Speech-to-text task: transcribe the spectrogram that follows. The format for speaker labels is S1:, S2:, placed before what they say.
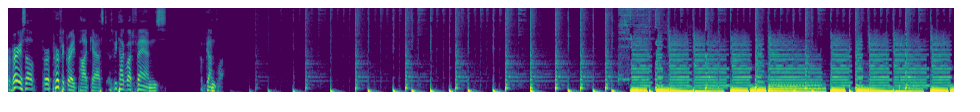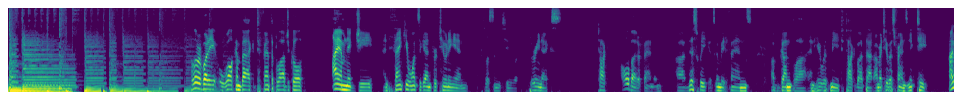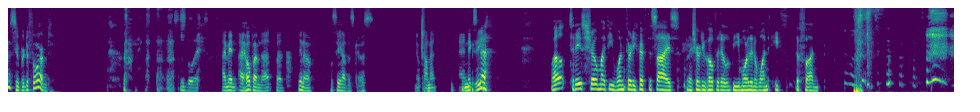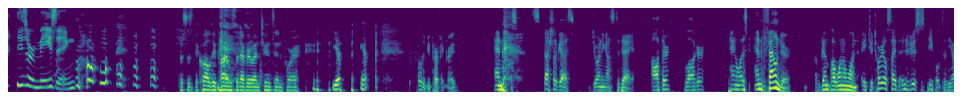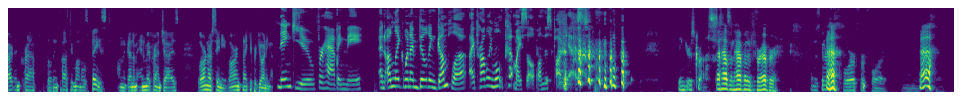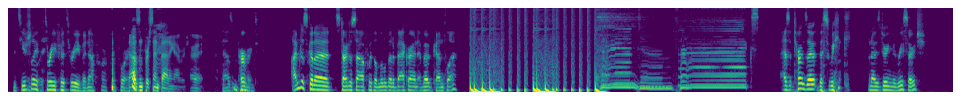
S1: Prepare yourself for a perfect grade podcast as we talk about fans of Gunpla. Hello, everybody. Welcome back to Fanthropological. I am Nick G, and thank you once again for tuning in listen to Three Nicks talk all about a fandom. Uh, this week, it's going to be fans of Gunpla, and here with me to talk about that are my two best friends, Nick T.
S2: I'm super deformed.
S3: Oh boy.
S2: I mean, I hope I'm not, but you know, we'll see how this goes.
S1: No comment. And Nick Z.
S3: Well, today's show might be one thirty fifth the size, but I sure do hope that it'll be more than a one eighth the fun.
S4: These are amazing.
S2: This is the quality puns that everyone tunes in for.
S3: Yep. Yep.
S1: Told you to be perfect, right? And special guest joining us today, author, blogger, panelist, and founder of Gunpla 101, a tutorial site that introduces people to the art and craft of building plastic models based on the Gundam anime franchise. Lauren Orsini. Lauren, thank you for joining us.
S4: Thank you for having me. And unlike when I'm building Gunpla, I probably won't cut myself on this podcast.
S3: Fingers crossed.
S2: That hasn't happened in forever.
S1: I'm just going to read four for four.
S3: Ah,
S2: It's usually three for three, but not four for four.
S1: Thousand percent batting average. All right.
S2: A thousand. Perfect. I'm just gonna start us off with a little bit of background about Gunpla. As it turns out, this week when I was doing the research,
